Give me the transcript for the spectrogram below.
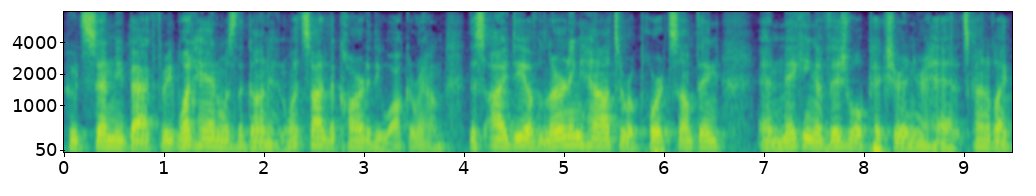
who'd send me back three. What hand was the gun in? What side of the car did he walk around? This idea of learning how to report something and making a visual picture in your head. It's kind of like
